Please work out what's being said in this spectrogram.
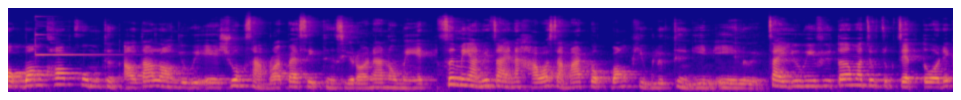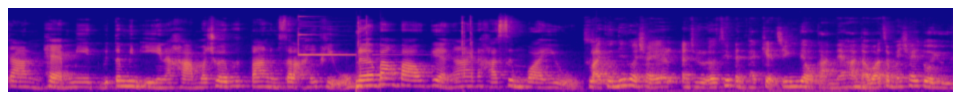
ปกป้องครอบคลุมถึง Ultra Long UVA ช่วง 380ถึง400 นาโนเมตร ซึ่งมีงานวิจัยนะคะว่าสามารถปกป้องผิวลึกถึง DNA เลย ใส่ UV filter มาจุกๆ 7 ตัวด้วยกัน แถมมีวิตามิน E นะคะ มาช่วยต้านน้ำสละให้ผิว เนื้อบางเบาเกลี่ยง่ายนะคะ ซึมไวอยู่ หลายคนที่เคยใช้ anti earth ที่เป็นแพคเกจจิ้งเดียวกันเนี่ยค่ะ แต่ว่าจะไม่ใช่ตัว UV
